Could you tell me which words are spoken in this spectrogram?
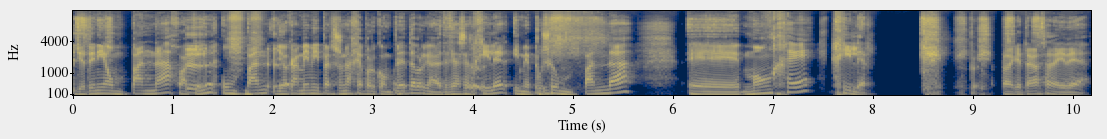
Yo tenía un panda, Joaquín, un panda. Yo cambié mi personaje por completo porque me apetecía ser healer y me puse un panda eh, monje healer. Para que te hagas la idea.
